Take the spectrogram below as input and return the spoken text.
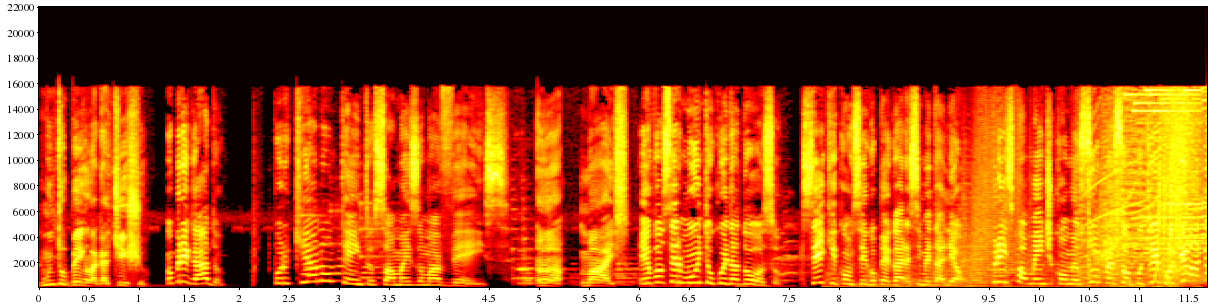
Muito bem, lagartixo. Obrigado. Por que eu não tento só mais uma vez? Ah, mas... Eu vou ser muito cuidadoso. Sei que consigo pegar esse medalhão. Principalmente com meu super soco triplo de lagarto!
